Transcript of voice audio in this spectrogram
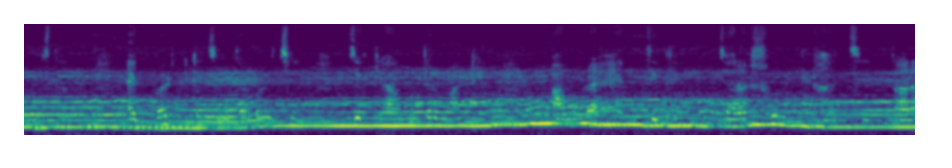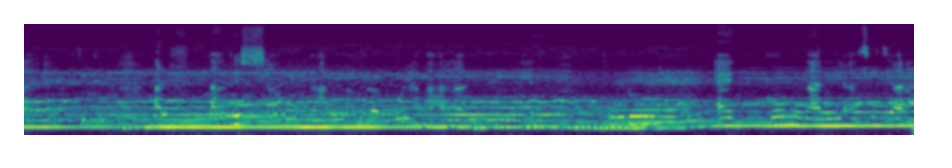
অবস্থা? একবার এটা চিন্তা করেছেন যে কেয়ামতের মাঠে আমরা একদিকে যারা সুদ খাচ্ছে, তারা একদিকে। আর তাদের সামনে আল্লাহ রাবুল আলমীর পুরো একদম দাঁড়িয়ে আছে যারা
